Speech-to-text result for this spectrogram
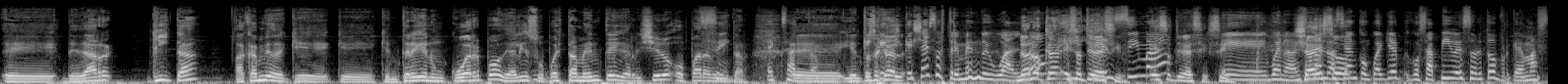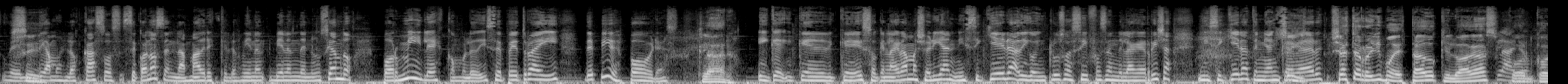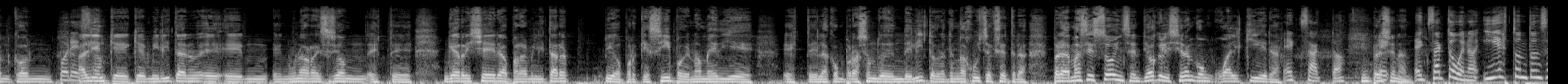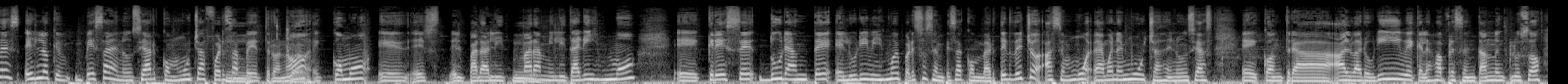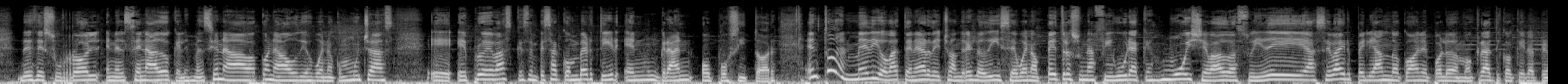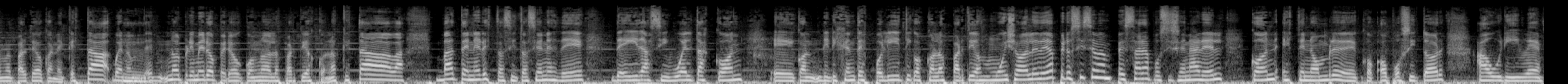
de dar guita A cambio de que, que- que entreguen un cuerpo de alguien supuestamente guerrillero o paramilitar. Sí, exacto. Eh, y entonces, que, claro, que ya eso es tremendo igual. No, No, no, claro, eso te iba a decir, Encima, eso te iba a decir, sí. eh, bueno, Ya eso- lo hacían con cualquier cosa, pibes sobre todo, porque además, de, Sí. digamos, los casos se conocen, las madres que los vienen, vienen denunciando por miles, como lo dice Petro ahí, de pibes pobres. claro. Y que, y que, que eso, que en la gran mayoría ni siquiera, digo, incluso así fuesen de la guerrilla, ni siquiera tenían que Sí, ver. ya es terrorismo de Estado que lo hagas Claro. con, alguien que, que milita en, eh, en- en una organización este, guerrillera, paramilitar, digo, porque sí, porque no medie este, la comprobación de un delito, que no tenga juicio, etcétera. Pero además eso incentivó que lo hicieran con cualquiera. Exacto. Impresionante. Eh, exacto, bueno, y esto entonces es lo que empieza a denunciar con mucha fuerza Mm, Petro, ¿no? claro. Eh, Cómo eh, es el Mm. paramilitarismo eh, crece durante el uribismo y por eso se empieza a convertir. De hecho, hace eh, bueno, hay muchas denuncias eh, contra Álvaro Uribe, que las va presentando incluso desde su rol en el Senado, que les mencionaba, con audios, bueno, con muchas eh, pruebas, que se empieza a convertir en un gran opositor. En todo el medio va a tener, de hecho Andrés lo dice, bueno, Petro es una figura que es muy llevado a su idea, se va a ir peleando con el Polo Democrático, que era el primer partido con el que está, bueno, Mm. no el primero, pero con uno de los partidos con los que estaba, va a tener estas de, idas y vueltas con, eh, con dirigentes políticos, con los partidos muy llevados a la idea, pero sí se va a empezar a posicionar él con este nombre de opositor a Uribe.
